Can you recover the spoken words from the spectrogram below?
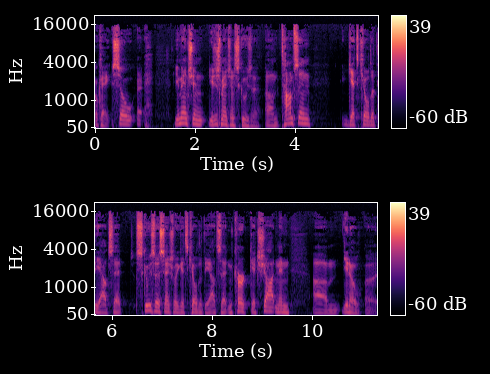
Okay. So, uh, You mentioned you just mentioned Scusa. Um, Thomson gets killed at the outset. Scusa essentially gets killed at the outset, and Kirk gets shot, and then um, you know uh,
